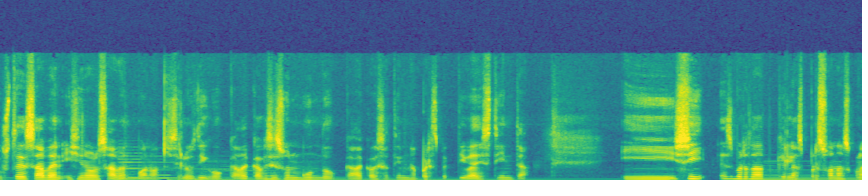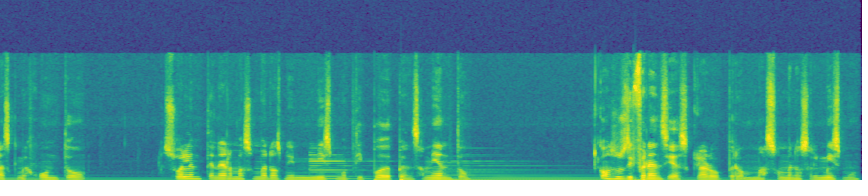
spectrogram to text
ustedes saben, y si no lo saben, bueno, aquí se los digo, cada cabeza es un mundo, cada cabeza tiene una perspectiva distinta. Y sí, es verdad que las personas con las que me junto suelen tener más o menos mi mismo tipo de pensamiento, con sus diferencias, claro, pero más o menos el mismo.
